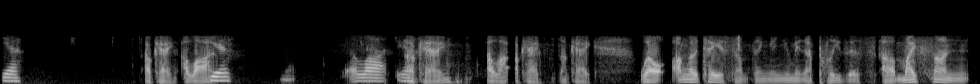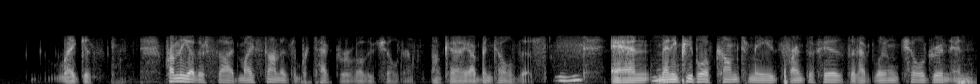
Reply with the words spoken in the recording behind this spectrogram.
Yeah. Okay, a lot. Yes. A lot. Yeah. Okay, a lot. Okay, okay. Well, I'm going to tell you something, and you may not believe this. Uh, my son, like, is from the other side. My son is a protector of other children. Okay, I've been told this, Mhm. and Mhm. many people have come to me, friends of his that have young children, and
